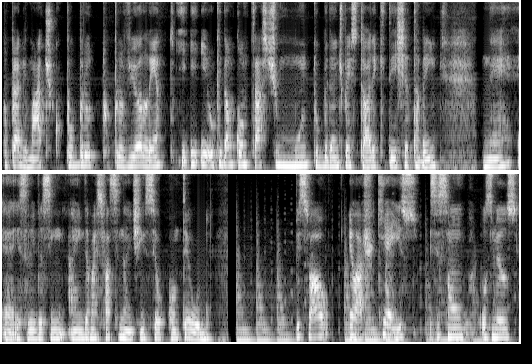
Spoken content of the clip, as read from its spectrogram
pro pragmático, pro bruto, pro violento, e, e, e o que dá um contraste muito grande para a história, que deixa também, né, é, esse livro assim ainda mais fascinante em seu conteúdo. Pessoal, eu acho que é isso. Esses são os meus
